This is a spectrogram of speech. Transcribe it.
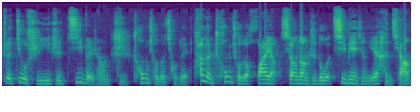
这就是一支基本上只冲球的球队。他们冲球的花样相当之多，欺骗性也很强。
